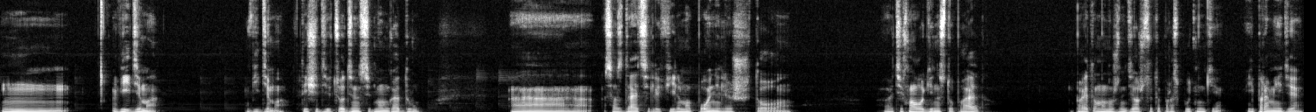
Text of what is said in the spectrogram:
видимо, видимо, в 1997 году э, создатели фильма поняли, что технологии наступают, поэтому нужно делать что-то про спутники и про медиа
